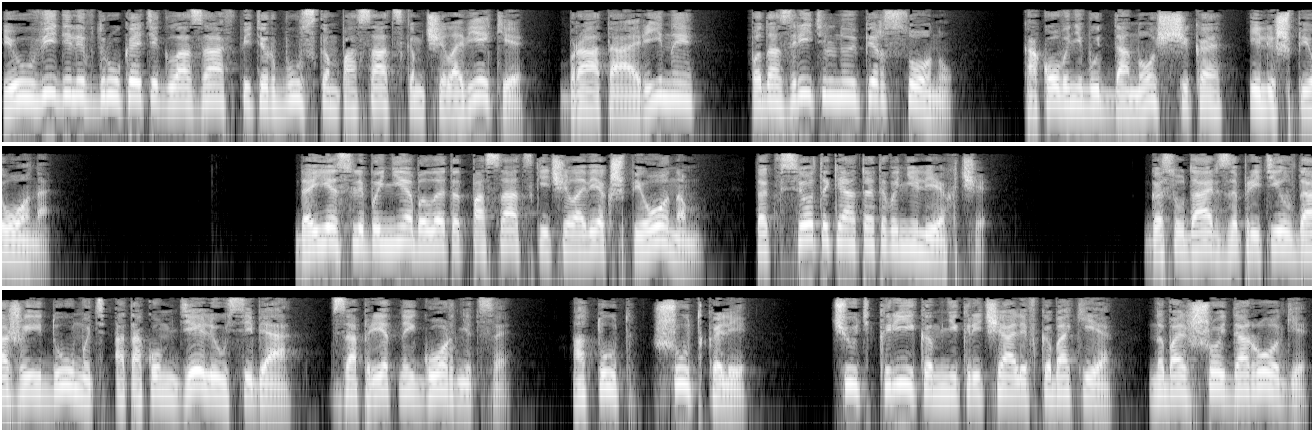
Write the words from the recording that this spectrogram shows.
и увидели вдруг эти глаза в петербургском посадском человеке, брата Арины, подозрительную персону, какого-нибудь доносчика или шпиона. Да если бы не был этот посадский человек шпионом, так все-таки от этого не легче. Государь запретил даже и думать о таком деле у себя, в запретной горнице. А тут шутка ли? Чуть криком не кричали в кабаке, на большой дороге,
